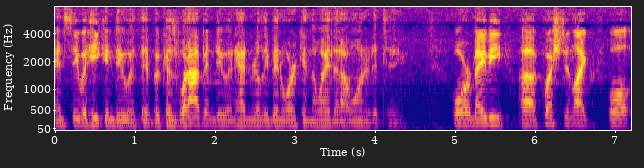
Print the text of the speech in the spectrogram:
and see what he can do with it? Because what I've been doing hadn't really been working the way that I wanted it to. Or maybe a question like, well,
